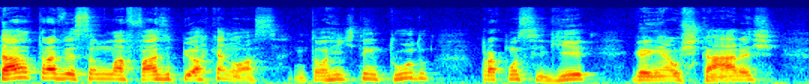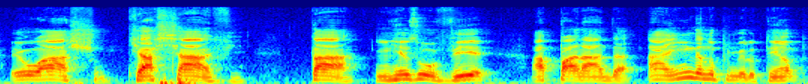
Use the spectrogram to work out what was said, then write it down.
está atravessando uma fase pior que a nossa. Então a gente tem tudo para conseguir ganhar os caras. Eu acho que a chave tá em resolver a parada ainda no primeiro tempo,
